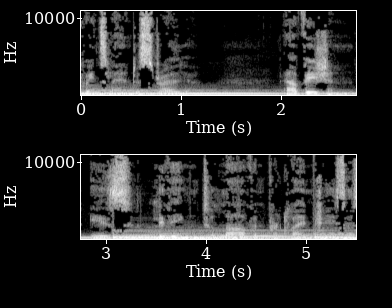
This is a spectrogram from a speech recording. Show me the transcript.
Queensland, Australia. Our vision is living to love and proclaim Jesus.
